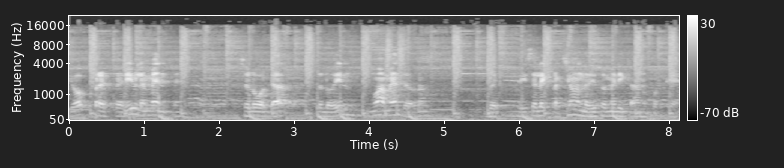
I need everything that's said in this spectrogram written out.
yo preferiblemente se lo volví a, se lo di nuevamente, ¿verdad? Le, hice la extracción, le hice americano, porque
